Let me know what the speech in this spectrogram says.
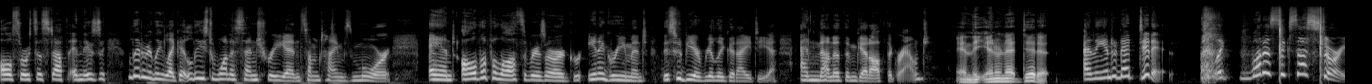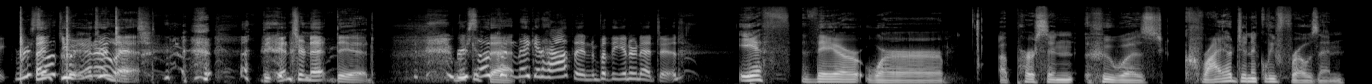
all sorts of stuff. And there's literally like at least one a century and sometimes more. And all the philosophers are in agreement this would be a really good idea. And none of them get off the ground. And the internet did it. And the internet did it. Like, what a success story. Rousseau Thank you, couldn't internet. do it. The internet did. Rousseau couldn't make it happen, but the internet did. If there were a person who was cryogenically frozen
